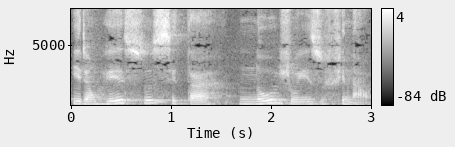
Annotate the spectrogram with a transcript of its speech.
irão ressuscitar no juízo final.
